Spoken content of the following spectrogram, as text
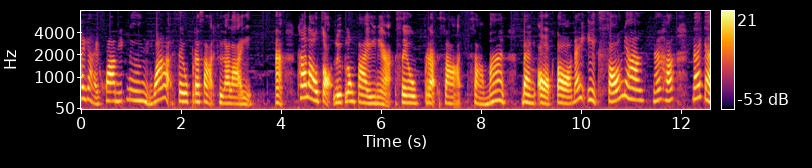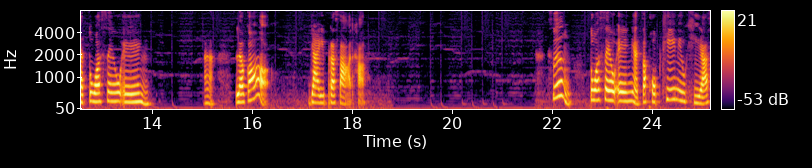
ขยายความนิดนึงว่าเซลล์ประสาทคืออะไรอะถ้าเราเจาะลึกลงไปเนี่ยเซลล์ประสาทสามารถแบ่งออกต่อได้อีก 2 อย่างนะคะ ได้แก่ตัวเซลล์เองอะแล้วก็ใยประสาทค่ะ ซึ่ง ตัวเซลล์เองเนี่ยจะพบที่นิวเคลียส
